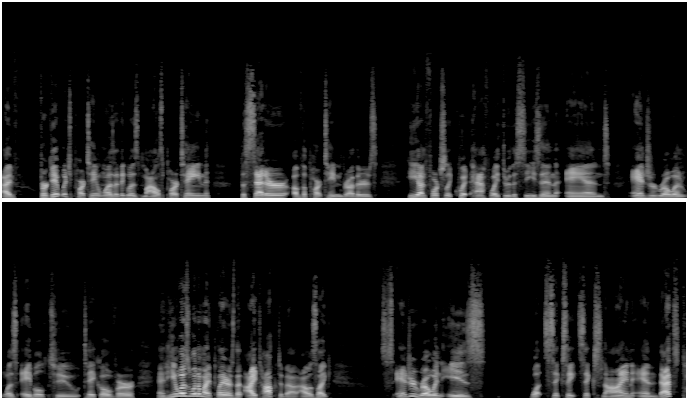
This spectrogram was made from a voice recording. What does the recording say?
I forget which Partain was. I think it was Miles Partain, the setter of the Partain brothers. He unfortunately quit halfway through the season, and Andrew Rowan was able to take over. And he was one of my players that I talked about. I was like, Andrew Rowan is what six eight six nine, and that's t-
